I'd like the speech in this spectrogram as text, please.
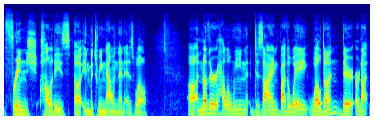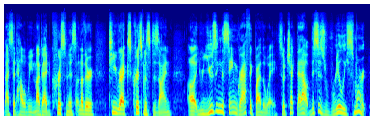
fringe holidays uh, in between now and then as well. Uh, another Halloween design, by the way, well done. There or not, I said Halloween, my bad. Christmas, another T Rex Christmas design. Uh, you're using the same graphic, by the way. So check that out. This is really smart.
